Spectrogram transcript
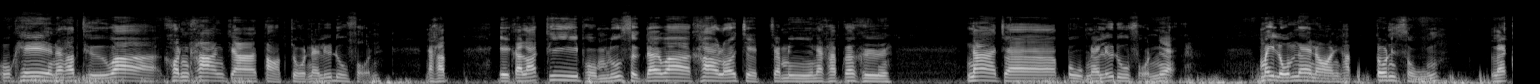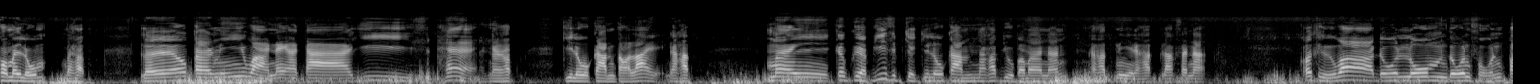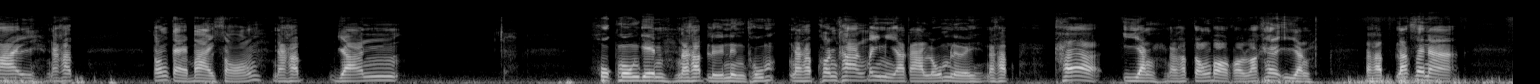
โอเคนะครับ ถือว่าค่อนข้างจะตอบโจทย์ในฤดูฝนนะครับ เอกลักษณ์ที่ผมรู้สึกได้ว่าข้าวร้อยเจ็ดจะมีนะครับ ก็คือน่าจะปลูกในฤดูฝนเนี่ย ไม่ล้มแน่นอนครับ ต้นสูง และก็ไม่ล้มนะครับ แล้วแปลงนี้หวานในอัตรา 25 นะครับ กิโลกรัมต่อไร่นะครับ ไม่เกือบเกือบ 27 กิโลกรัมนะครับ อยู่ประมาณนั้นนะครับ นี่นะครับ ลักษณะ ก็ถือว่าโดนลมโดนฝนไปนะครับ ตั้งแต่บ่ายสองนะครับ ยันหกโมงเย็นนะครับ หรือหนึ่งทุ่มนะครับ ค่อนข้างไม่มีอาการล้มเลยนะครับ แค่เอียงนะครับ ต้องบอกก่อนว่าแค่เอียง นะครับ ลักษณะ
